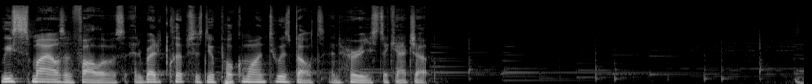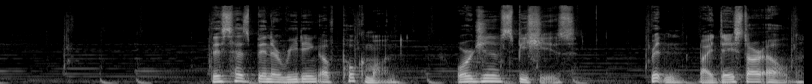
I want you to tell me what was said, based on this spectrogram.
Leaf smiles and follows, and Red clips his new Pokemon to his belt and hurries to catch up. This has been a reading of Pokemon Origin of Species, written by Daystar Eld,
